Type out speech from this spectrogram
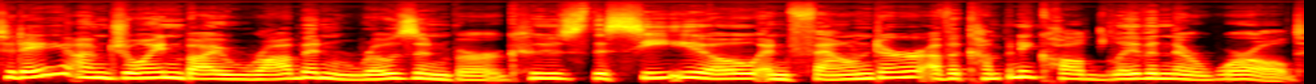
Today, I'm joined by Robin Rosenberg, who's the CEO and founder of a company called Live in Their World.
